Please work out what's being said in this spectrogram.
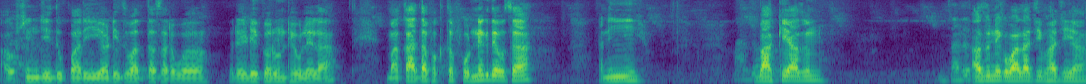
औषधींची दुपारी अडीच वाजता सर्व रेडी करून ठेवलेला. माका आता फक्त फोडणीक द्यायचा आणि बाकी अजून अजून एक वालाची भाजी हा.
